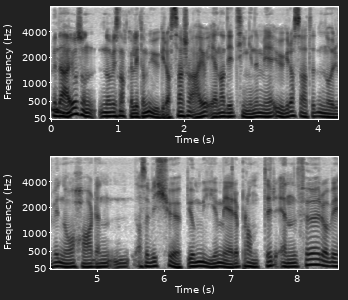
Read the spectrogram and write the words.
Men det er jo sånn, når vi snakka litt om ugress her, så er jo en av de tingene med ugress at når vi nå har den Altså vi kjøper jo mye mer planter enn før, og vi,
